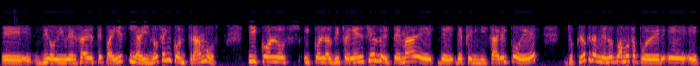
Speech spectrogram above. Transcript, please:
eh, biodiversa de este país, y ahí nos encontramos. Y con, los, y con las diferencias del tema de, de feminizar el poder, yo creo que también nos vamos a poder eh,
